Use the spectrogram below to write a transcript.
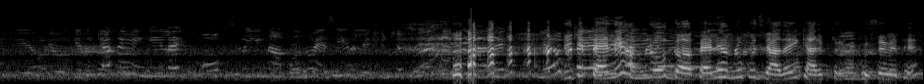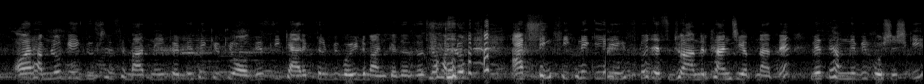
ओके ओके तो क्या कहेंगी लाइक ऑफ़ स्क्रीन आप दोनों ऐसे ही रिलेशनशिप देखिए पहले हम लोग पहले हम लोग कुछ ज़्यादा ही कैरेक्टर में घुसे हुए थे और हम लोग एक दूसरे से बात नहीं करते थे क्योंकि ऑब्वियसली कैरेक्टर भी वही डिमांड करता था। तो हम लोग एक्टिंग सीखने के लिए इसको जैसे जो आमिर खान जी अपनाते हैं वैसे हमने भी कोशिश की।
